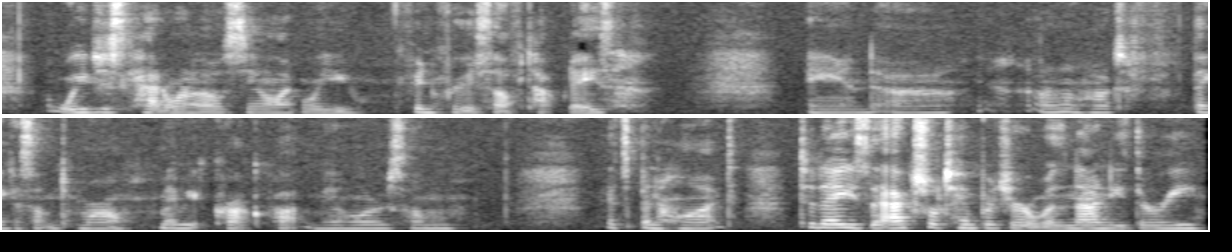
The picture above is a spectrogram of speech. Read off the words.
we just had one of those, you know, like where you fend for yourself top days. And uh, I don't know how to think of something tomorrow. Maybe a crock pot meal or something. It's been hot. Today's the actual temperature was 93,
